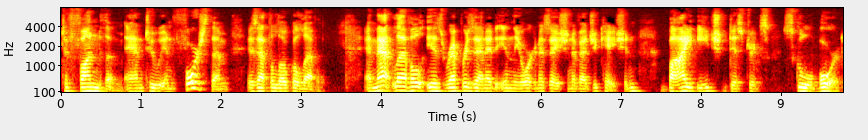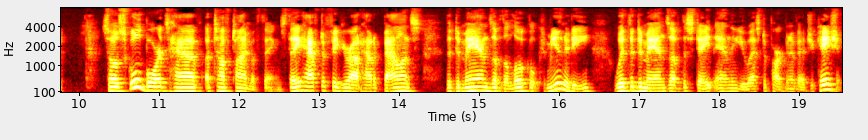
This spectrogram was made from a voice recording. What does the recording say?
to fund them, and to enforce them is at the local level and that level is represented in the organization of education by each district's school board. So school boards have a tough time of things. They have to figure out how to balance the demands of the local community with the demands of the state and the U.S. Department of Education.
